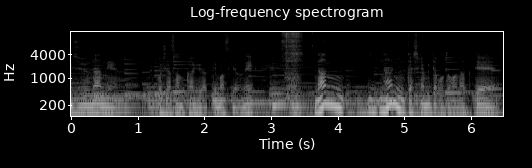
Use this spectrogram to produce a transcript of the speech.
十何年お医者さん家業やってますけどね。何何人かしか見たことがなくて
